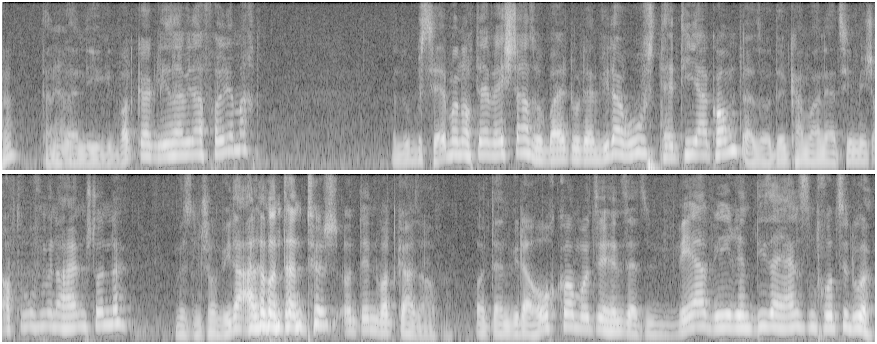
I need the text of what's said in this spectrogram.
Ja? Dann werden die Wodka-Gläser wieder voll gemacht. Und du bist ja immer noch der Wächter, sobald du dann wieder rufst, der Tiger kommt. Also den kann man ja ziemlich oft rufen in einer halben Stunde. Müssen schon wieder alle unter den Tisch und den Wodka saufen. Und dann wieder hochkommen und sich hinsetzen. Wer während dieser ganzen Prozedur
